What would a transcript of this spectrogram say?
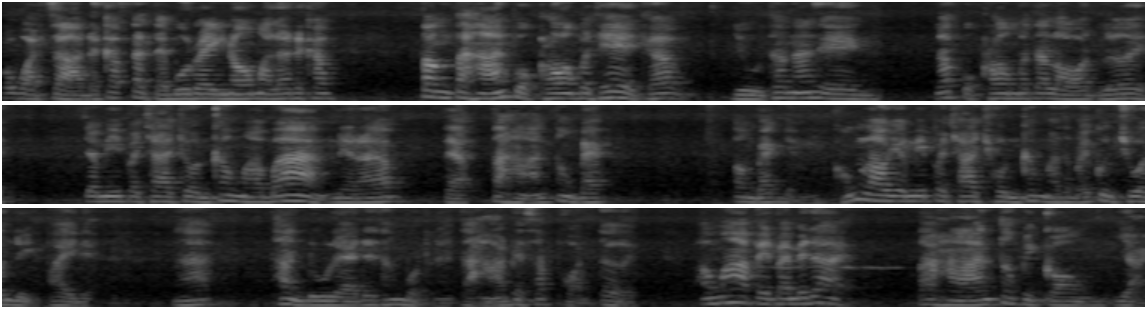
ประวัติศาสตร์นะครับ ตั้งแต่บูเรงนองมาแล้วนะครับ ต้องทหารปกครองประเทศครับ อยู่เท่านั้นเอง แล้วปกครองมาตลอดเลย จะมีประชาชนเข้ามาบ้างเนี่ยนะครับ แต่ทหารต้องแบ็คต้องแบ็คอย่างนี้ของเรายังมีประชาชนเข้ามาสมัยคุณชวนหลีกภัยเนี่ยนะท่านดูแลได้ทั้งหมดเลยทหารเป็นซัพพอร์ตเตอร์พม่าเป็นไปไม่ได้ทหารต้องเป็นกองใหญ่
